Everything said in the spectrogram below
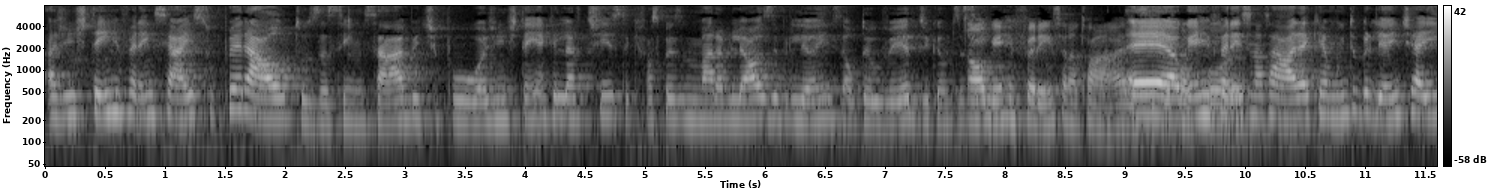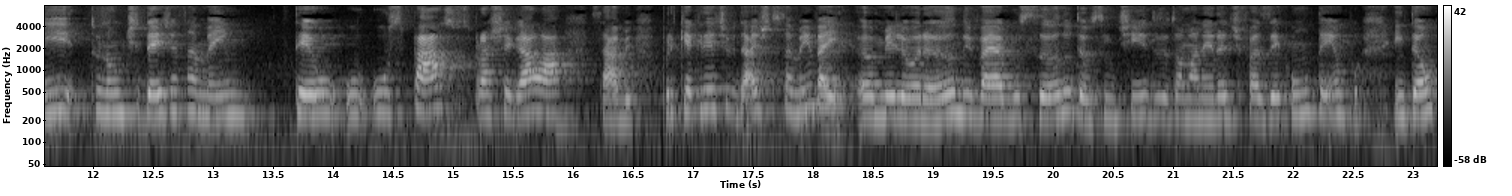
a gente tem referenciais super altos, assim, sabe? Tipo, a gente tem aquele artista que faz coisas maravilhosas e brilhantes, ao teu ver, digamos assim. Alguém referência na tua área. É, alguém referência na tua área que é muito brilhante, aí tu não te deixa também ter o, o, os passos para chegar lá, sabe? Porque a criatividade tu também vai uh, melhorando e vai aguçando o teu sentido, a tua maneira de fazer com o tempo. Então,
